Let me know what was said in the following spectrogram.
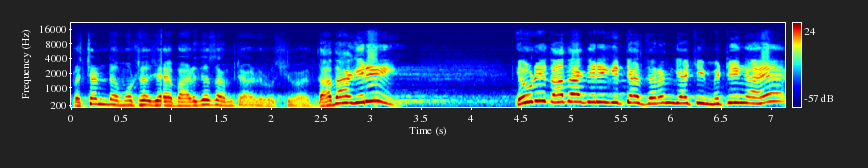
प्रचंड मोठं जे आहे बाडगंच आमच्याकडे रोज शिवाय दादागिरी! एवढी दादागिरी की त्या जरंग्याची मिटिंग आहे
